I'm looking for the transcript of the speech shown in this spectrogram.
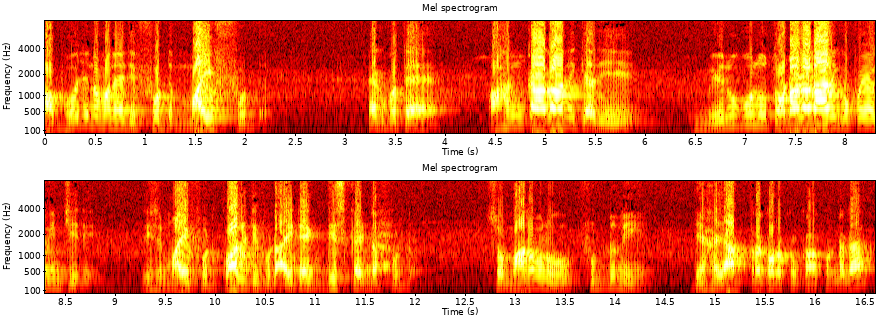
ఆ భోజనం అనేది ఫుడ్ మై ఫుడ్. లేకపోతే అహంకారానికి అది మెరుగులు తొడగడానికి ఉపయోగించేది. This my food quality food I take this kind of food. So మానవులు ఫుడ్ని దేహయాత్ర కొరకు కాకుండా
